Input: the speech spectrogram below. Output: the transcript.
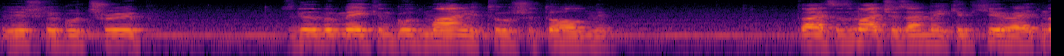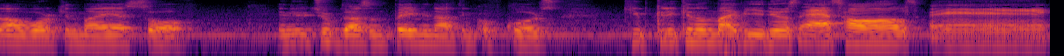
wish her a good trip. She's gonna be making good money too, she told me. Twice as much as I'm making here right now, working my ass off. And YouTube doesn't pay me nothing, of course. Keep clicking on my videos, assholes. Eh,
